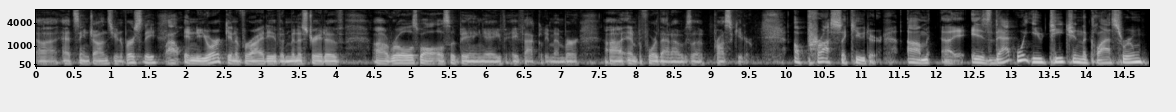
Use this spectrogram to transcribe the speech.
uh, at St. John's University wow. in New York in a variety of administrative uh, roles while also being a, a faculty member. Uh, and before that, I was a prosecutor. A prosecutor. Um, uh, is that what you teach in the classroom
